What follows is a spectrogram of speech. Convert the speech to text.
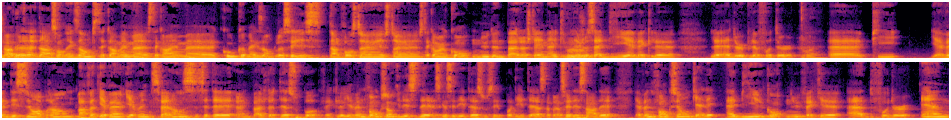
Ouais, ben, dans son exemple, c'était quand même, euh, c'était quand même euh, cool comme exemple. Là. C'est, dans le fond, c'était comme un contenu d'une page HTML qui venait Mm. juste habiller avec le, le header puis le footer. Ouais. Euh, puis il y avait une décision à prendre. En fait, il y avait, il y avait une différence si c'était une page de test ou pas. Fait que là, il y avait une fonction qui décidait est-ce que c'est des tests ou c'est pas des tests. Après ça, il descendait. Il y avait une fonction qui allait habiller le contenu. Fait que add footer and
